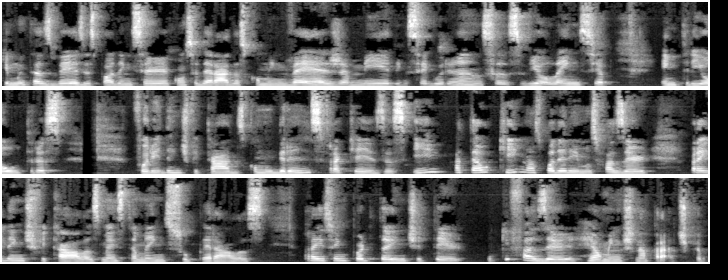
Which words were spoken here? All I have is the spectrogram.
que muitas vezes podem ser consideradas como inveja, medo, inseguranças, violência, entre outras, foram identificadas como grandes fraquezas e até o que nós poderíamos fazer para identificá-las, mas também superá-las. Para isso é importante ter o que fazer realmente na prática.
